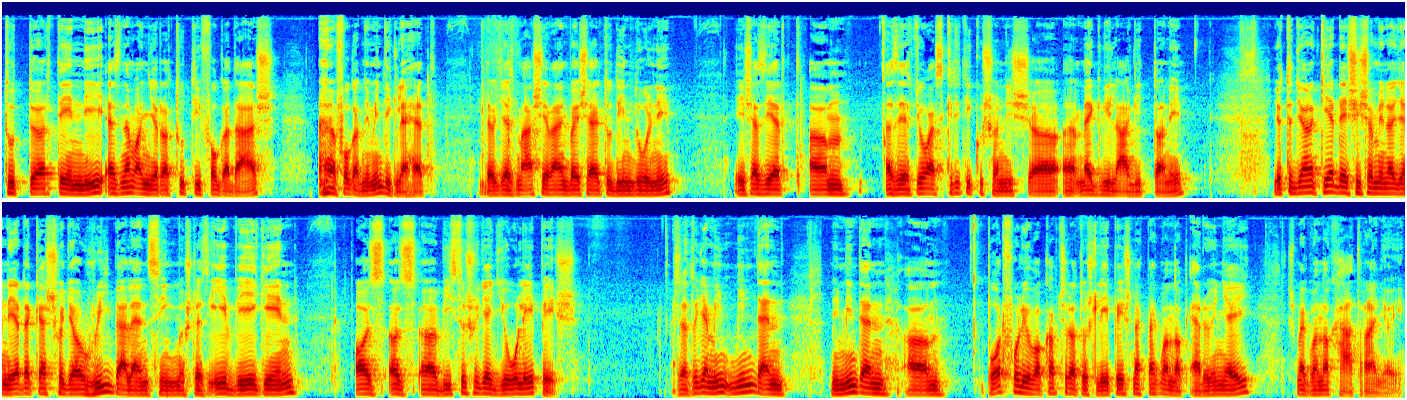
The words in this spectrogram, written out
tud történni, ez nem annyira tuti fogadás, fogadni mindig lehet, de ugye ez más irányba is el tud indulni, és ezért, um, ezért jó ezt kritikusan is uh, megvilágítani. Jött egy olyan kérdés is, ami nagyon érdekes, hogy a rebalancing most az év végén az, az uh, biztos, hogy egy jó lépés. És tehát ugye minden, minden um, portfólióval kapcsolatos lépésnek megvannak erőnyei, és megvannak hátrányai.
